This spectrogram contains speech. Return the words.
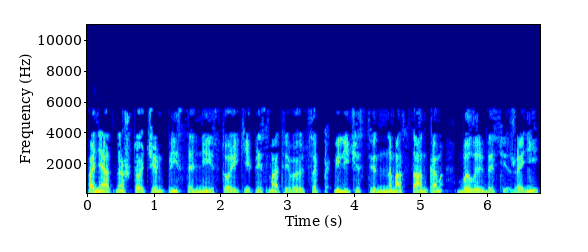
Понятно, что чем пристальнее историки присматриваются к величественным останкам былых достижений,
